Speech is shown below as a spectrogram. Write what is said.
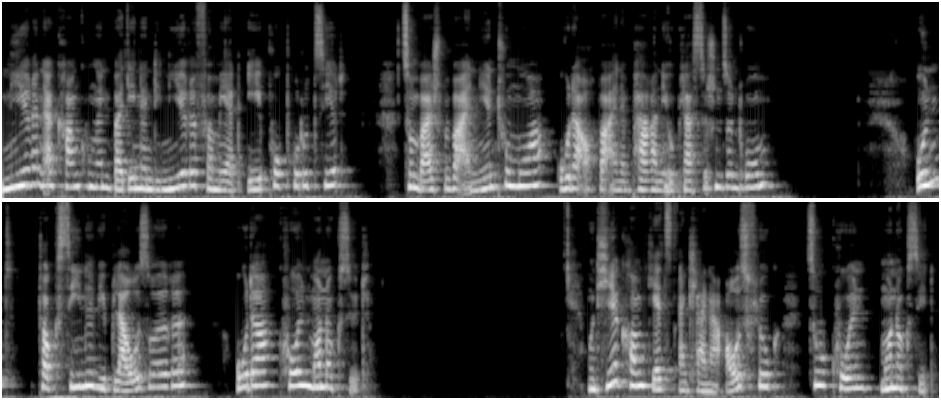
Nierenerkrankungen, bei denen die Niere vermehrt EPO produziert, zum Beispiel bei einem Nierentumor oder auch bei einem paraneoplastischen Syndrom, und Toxine wie Blausäure oder Kohlenmonoxid. Und hier kommt jetzt ein kleiner Ausflug zu Kohlenmonoxid.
